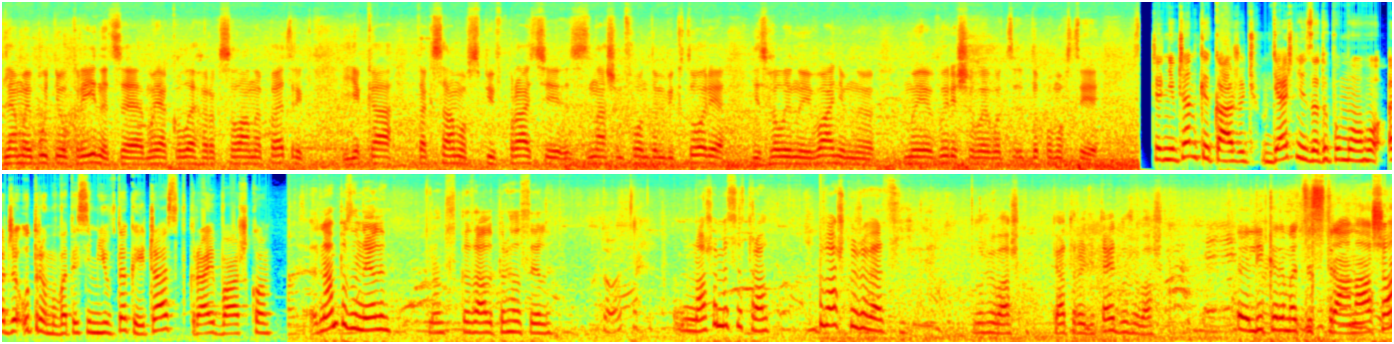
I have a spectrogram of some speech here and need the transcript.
для майбутнього України. Це моя колега Роксолана Петрик, яка так само в співпраці з нашим фондом Вікторія і з Галиною Іванівною ми вирішили от допомогти. Чернівчанки кажуть, вдячні за допомогу, адже утримувати сім'ю в такий час вкрай важко. Нам позвонили, нам сказали, пригласили. Хто? Наша медсестра. Важко живеться. Дуже важко. П'ятеро дітей дуже важко. Лікар-медсестра наша.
